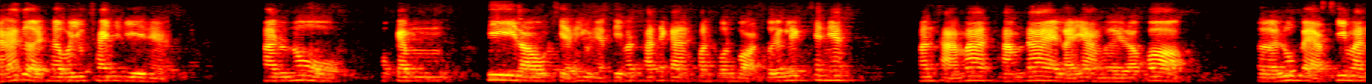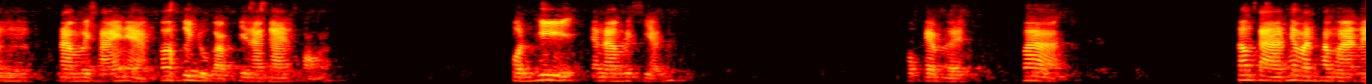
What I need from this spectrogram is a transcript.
แต่ถ้าเกิดเธอประยุกต์ใช้ดีๆเนี่ย Arduino โปรแกรมที่เราเขียนอยู่เนี่ยสีบรรทัดในการคอนโทรลบอร์ดตัวเล็กๆ เช่นเนี้ยมันสามารถทำได้หลายอย่างเลย แล้วก็เออรูปแบบที่มันนำไปใช้เนี่ย ก็ขึ้นอยู่กับจินตนาการของ คนที่จะนำไปเขียน โปรแกรมเลยว่า ต้องการให้มันทำงานใน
